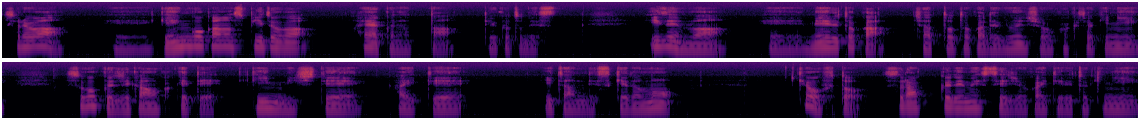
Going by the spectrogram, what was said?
それは、えー言語化のスピードが速くなったということです。以前は、えーメールとかチャットとかで文章を書くときにすごく時間をかけて吟味して書いていたんですけども今日ふと Slack でメッセージを書いているときに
